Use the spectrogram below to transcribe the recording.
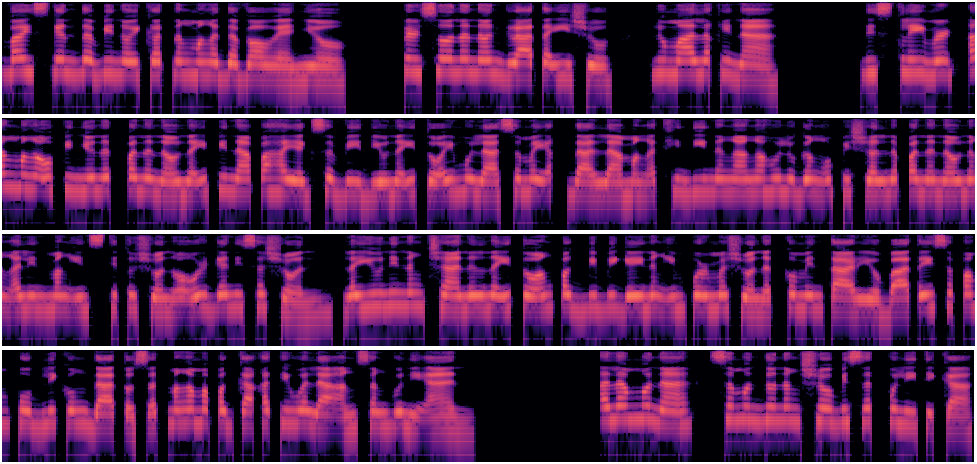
Vice ganda binoycott ng mga Davaoenyo. Persona non grata issue, lumalaki na. Disclaimer, ang mga opinyon at pananaw na ipinapahayag sa video na ito ay mula sa may akda lamang at hindi nangangahulugang opisyal na pananaw ng alinmang institusyon o organisasyon. Layunin ng channel na ito ang pagbibigay ng impormasyon at komentaryo batay sa pampublikong datos at mga mapagkakatiwalaang sanggunian. Alam mo na, sa mundo ng showbiz at politika,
